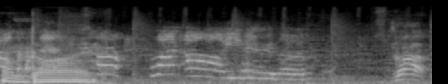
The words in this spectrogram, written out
I'm done. Oh, come on! Oh, you didn't reload. Drop.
